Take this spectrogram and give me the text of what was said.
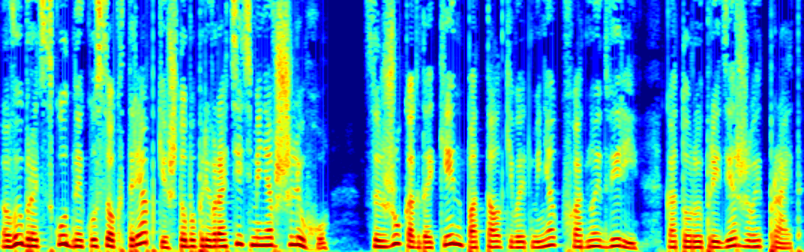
Выбрать скудный кусок тряпки, чтобы превратить меня в шлюху. Цежу, когда Кейн подталкивает меня к входной двери, которую придерживает Прайд.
